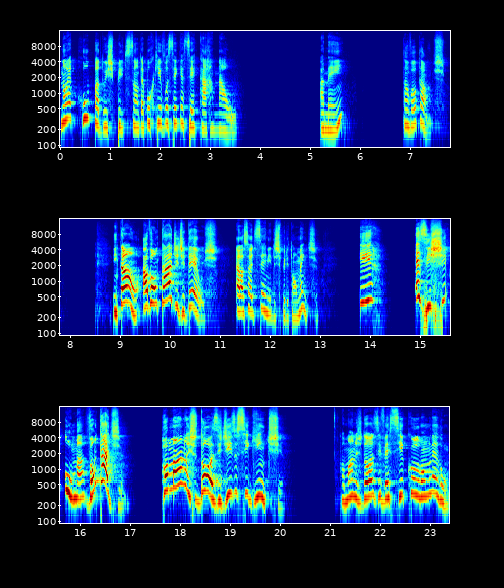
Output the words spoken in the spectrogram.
não é culpa do Espírito Santo, é porque você quer ser carnal. Amém? Então voltamos. Então, a vontade de Deus, ela só é discernida espiritualmente. E existe uma vontade. Romanos 12 diz o seguinte: Romanos 12, versículo, vamos ler um.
